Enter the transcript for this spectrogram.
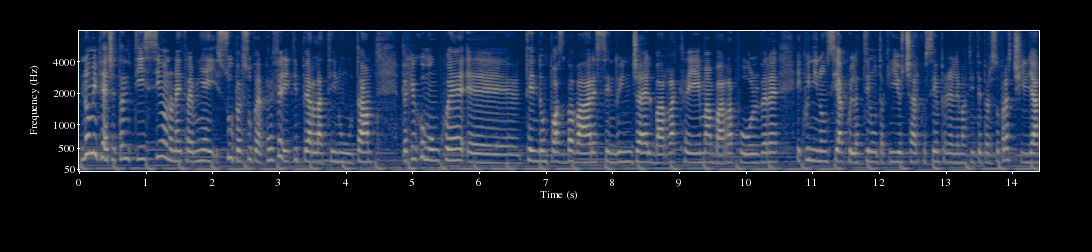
Non mi piace tantissimo, non è tra i miei super super preferiti per la tenuta perché comunque eh, tende un po' a sbavare essendo in gel barra crema barra polvere e quindi non si ha quella tenuta che io cerco sempre nelle matite per sopracciglia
